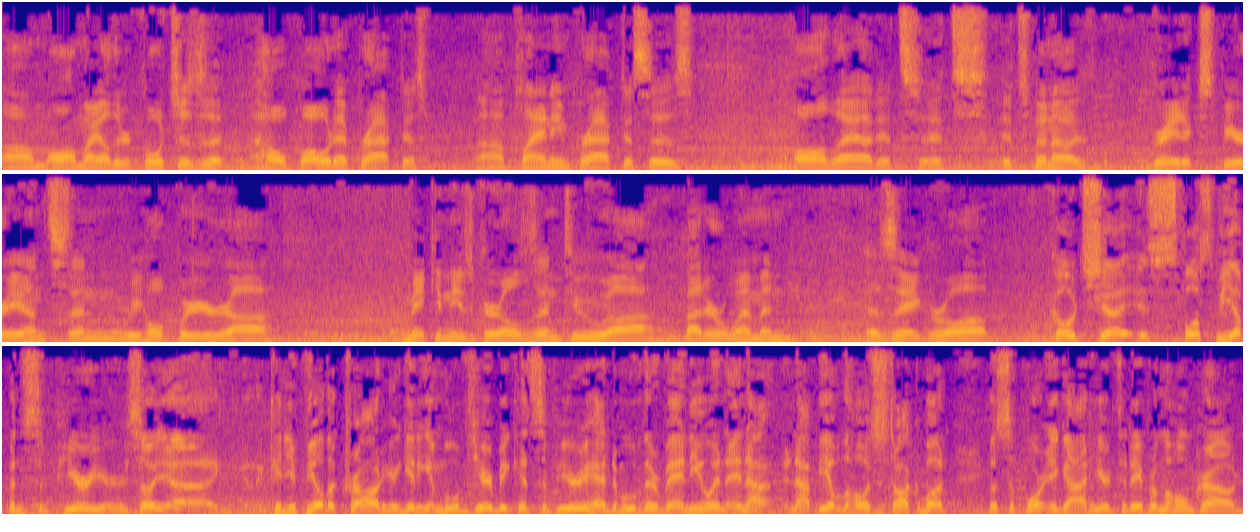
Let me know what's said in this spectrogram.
Um, all my other coaches that help out at practice, uh, planning practices, all that. It's it's it's been a great experience, and we hope we're uh, making these girls into uh, better women as they grow up. Coach, uh, it's supposed to be up in Superior. So, uh, can you feel the crowd here getting it moved here because Superior had to move their venue and, and not, not be able to host? Just talk about the support you got here today from the home crowd.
